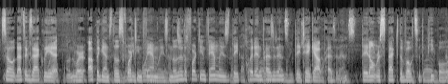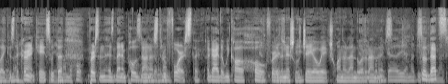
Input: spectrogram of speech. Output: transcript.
So that's exactly it. We're up against those 14 families, and those are the 14 families they put in presidents, they take out presidents. They don't respect the votes of the people, like is the current case with the person that has been imposed on us through force, the, a guy that we call Ho for his initials, J O H, Juan Orlando Hernandez. So that's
